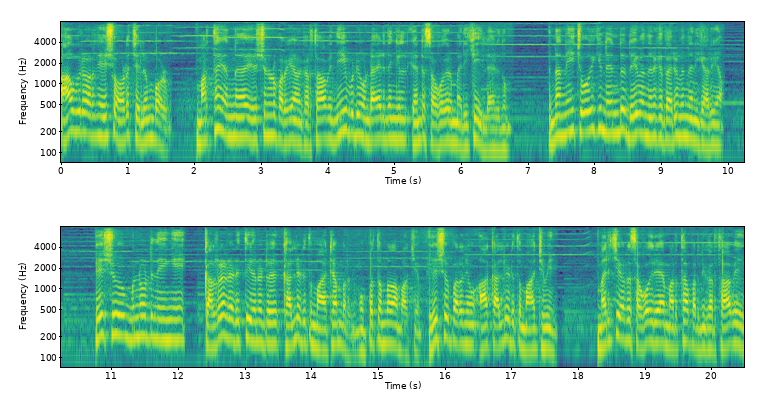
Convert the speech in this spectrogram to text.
ആ ഒരു പറഞ്ഞ് യേശു അവിടെ ചെല്ലുമ്പോൾ മർത്ത എന്ന് യേശുവിനോട് പറയുകയാണ് കർത്താവ് നീ ഇവിടെ ഉണ്ടായിരുന്നെങ്കിൽ എന്റെ സഹോദരൻ മരിക്കയില്ലായിരുന്നു. എന്നാൽ നീ ചോദിക്കുന്ന എന്ത് ദൈവം നിനക്ക് തരുമെന്ന് എനിക്കറിയാം. യേശു മുന്നോട്ട് നീങ്ങി കല്ലറയുടെ അടുത്ത് ചെന്നിട്ട് കല്ലെടുത്ത് മാറ്റാൻ പറഞ്ഞു. മുപ്പത്തൊമ്പതാം വാക്യം. യേശു പറഞ്ഞു ആ കല്ലെടുത്ത് മാറ്റുവിൻ. മരിച്ചയാളുടെ സഹോദരിയായ മർത്ത പറഞ്ഞു കർത്താവേ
